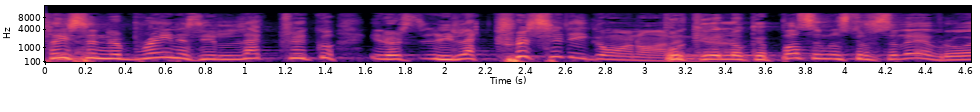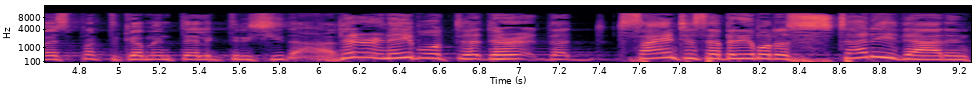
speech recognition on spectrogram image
place máquina. in the brain is electrical, there's electricity going on. in Porque there. lo que pasa en nuestro cerebro es prácticamente electricidad. They're able to, they're, the scientists have been able to study that and,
